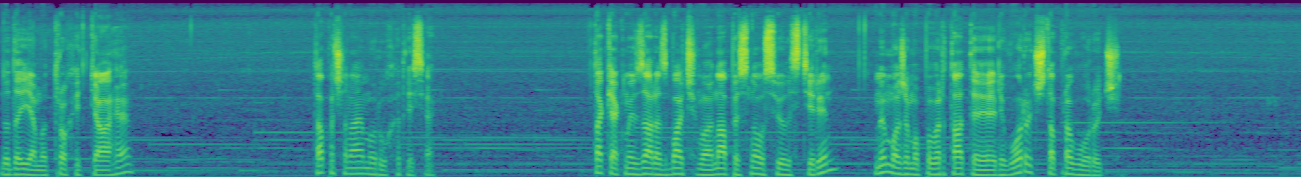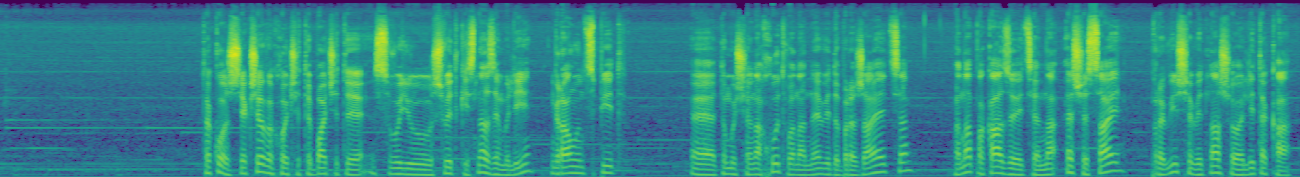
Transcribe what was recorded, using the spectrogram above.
додаємо трохи тяги та починаємо рухатися. Так як ми зараз бачимо напис Nose Wheel Steering, ми можемо повертати ліворуч та праворуч. Також, якщо ви хочете бачити свою швидкість на землі, Ground Speed, е, тому що на худ вона не відображається, вона показується на HSI правіше від нашого літака.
